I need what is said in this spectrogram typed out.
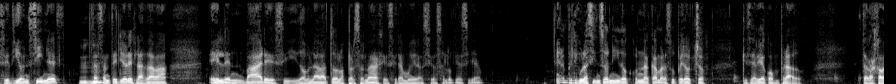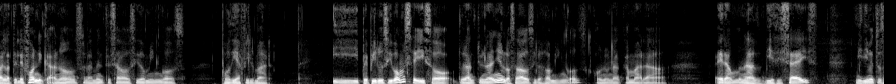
se dio en cines. Las anteriores las daba él en bares y doblaba a todos los personajes, era muy gracioso lo que hacía. Eran películas sin sonido con una cámara Super 8 que se había comprado. Trabajaba en la telefónica, ¿no? Solamente sábados y domingos podía filmar. Y Pepi Lucibom se hizo durante un año los sábados y los domingos con una cámara, era una 16 milímetros.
